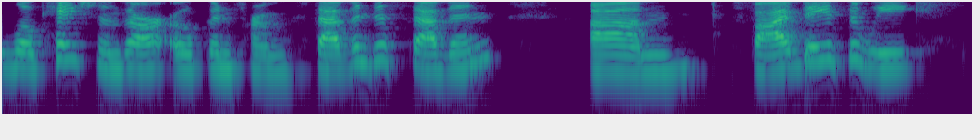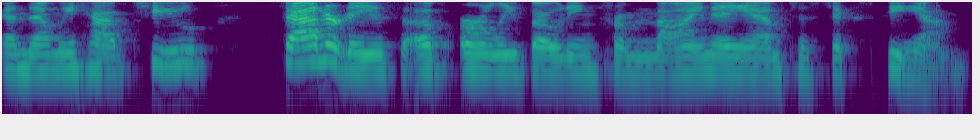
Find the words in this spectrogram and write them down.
locations are open from 7 to 7, um, five days a week. And then we have two Saturdays of early voting from 9 a.m. to 6 p.m.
